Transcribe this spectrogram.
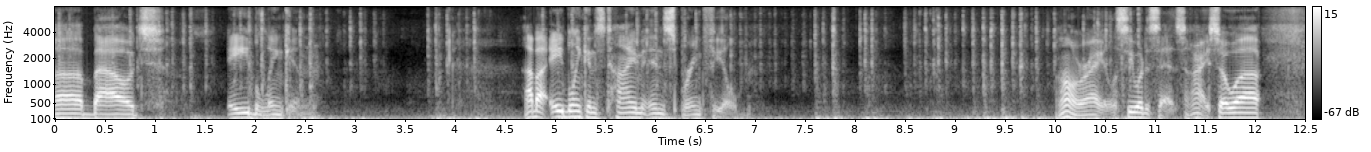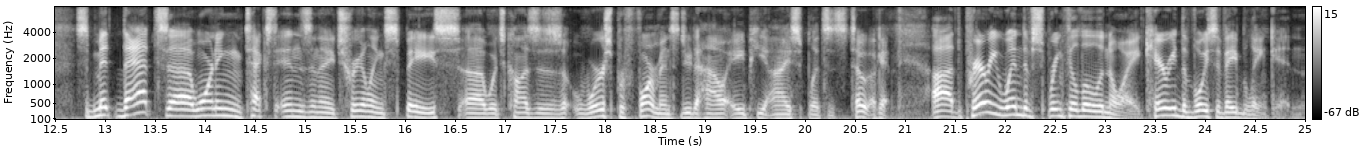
about Abe Lincoln. How about Abe Lincoln's time in Springfield? All right, let's see what it says. All right, so uh, submit that. Uh, warning text ends in a trailing space, uh, which causes worse performance due to how API splits its token. Okay. Uh, the prairie wind of Springfield, Illinois carried the voice of Abe Lincoln.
